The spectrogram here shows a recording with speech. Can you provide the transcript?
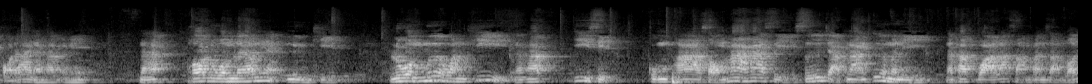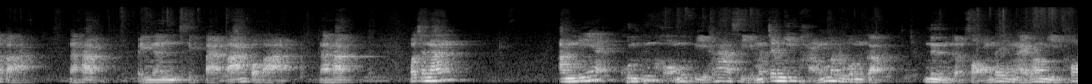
ขอได้นะครับ อันนี้นะฮะพอรวมแล้วเนี่ยหนึ่งขีด รวมเมื่อวันที่นะครับ 20 กุมภา2554 ซื้อจากนางเอื้อมณีนะครับ วาละ 3,300 บาทนะครับ เป็นเงิน 18 ล้านกว่าบาทนะครับ เพราะฉะนั้น อันเนี้ยคุณเพิ่งขอเมื่อปี54มันจะมีผังมารวมกับหนึ่งกับสองได้ยังไง ว่ามีท่อ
